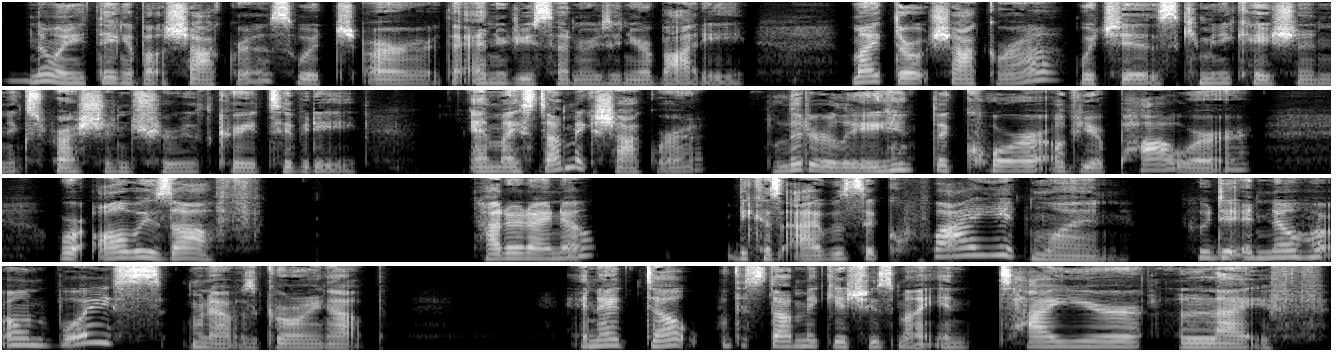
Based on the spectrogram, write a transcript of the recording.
know anything about chakras, which are the energy centers in your body, my throat chakra, which is communication, expression, truth, creativity, and my stomach chakra, literally the core of your power, were always off. How did I know? Because I was the quiet one who didn't know her own voice when I was growing up and I dealt with stomach issues my entire life.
